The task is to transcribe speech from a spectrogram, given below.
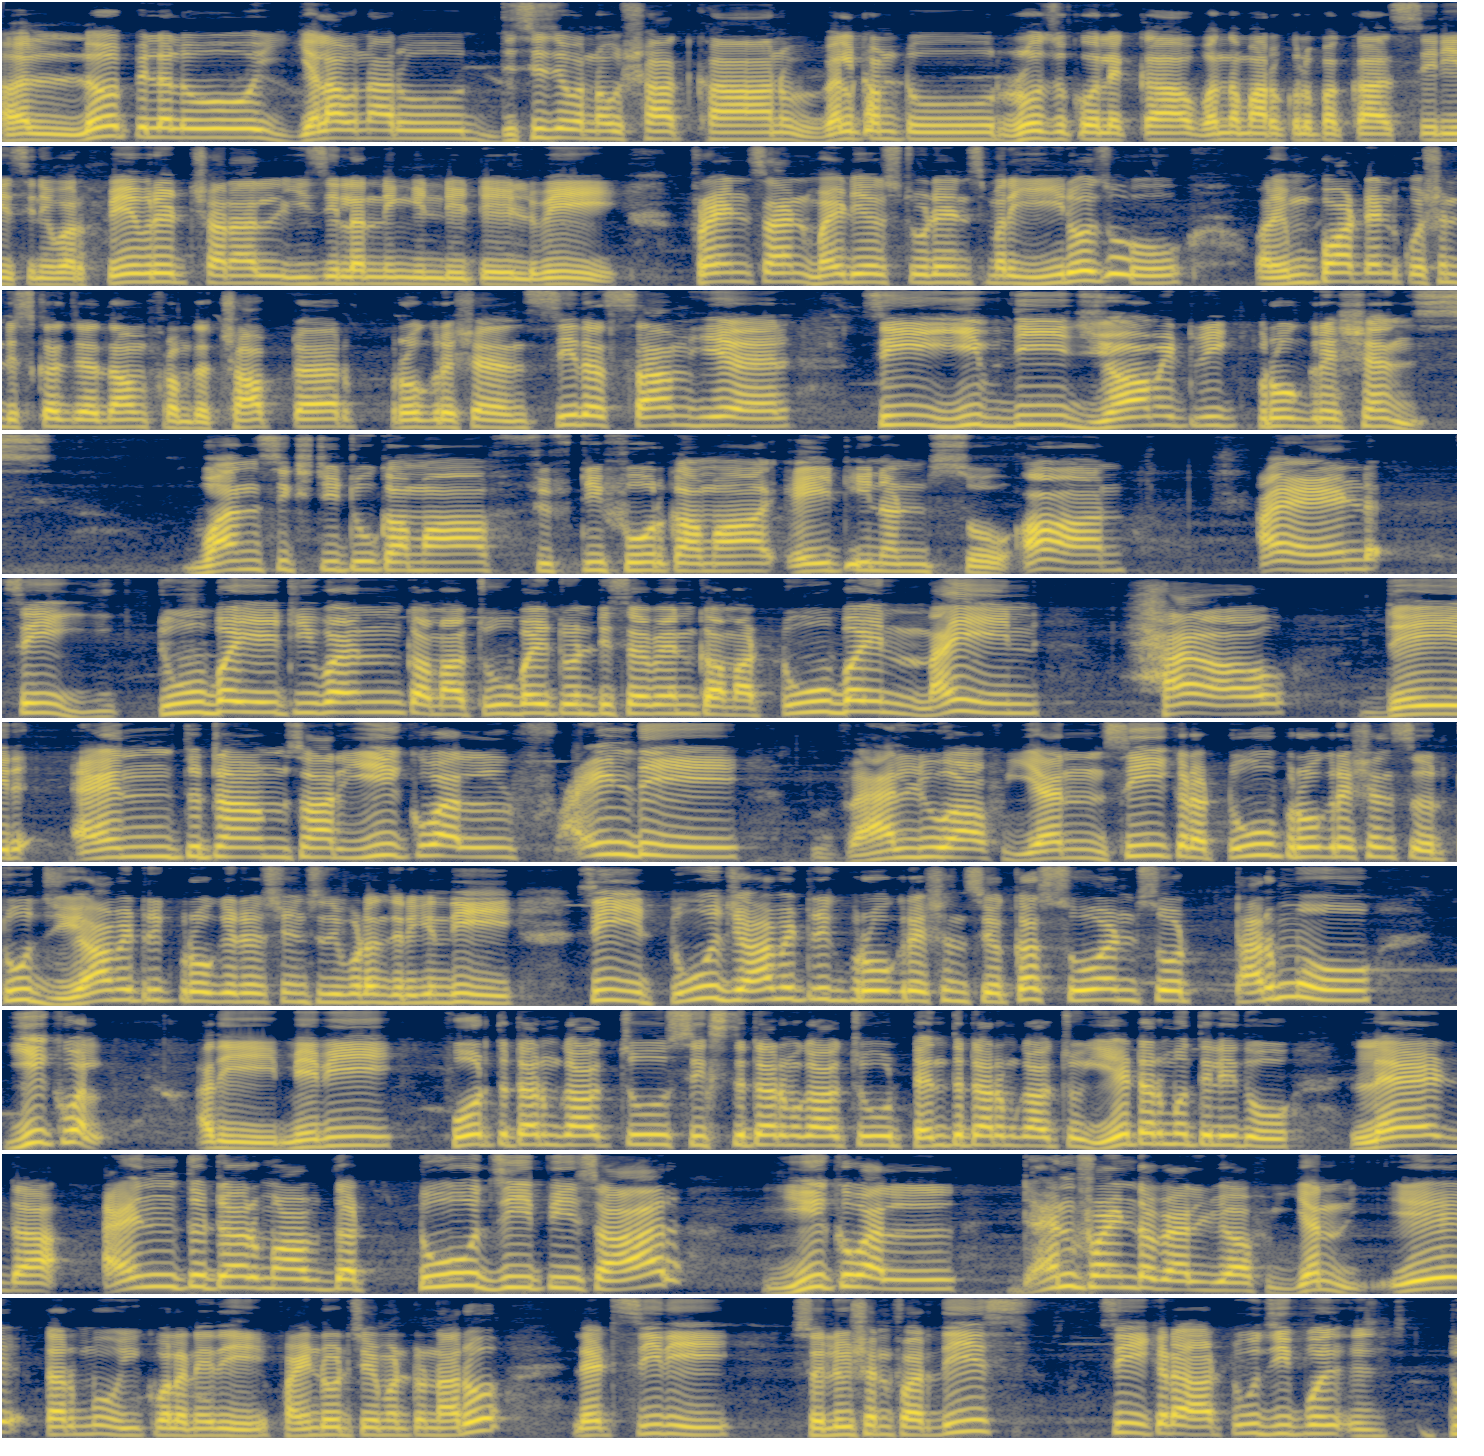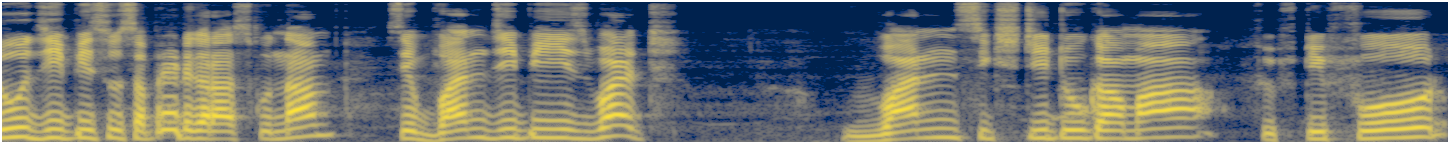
Hello పిల్లలు ఎలా ఉన్నారు? This is your Naushad Khan welcome to రోజుకో లెక్క వంద మార్కుల పక్క series in your favourite channel easy learning in detailed way friends and my dear students మరి ఈరోజు మన ఇంపార్టెంట్ క్వశ్చన్ డిస్కస్ చేద్దాం. From the chapter progression see the sum here see if the geometric progressions 162 comma 54 comma 18 and so on. And see 2 by 81 comma 2 by 27 comma 2 by 9 have their nth terms are equal. Find the value of n see ఇక్కడ two progressions two geometric progressions ఇవ్వడం జరిగింది. See two geometric progressions యొక్క so and so term equal అది maybe fourth term కావచ్చు sixth term కావచ్చు tenth term కావచ్చు ఏ term తెలీదు. Let the nth term of the two GPs are equal then find the value of n ఏ term equal అనేది find out చేయమంటున్నారు. Let see the solution for this see ఇక్కడ two GP two GPs సపరేట్గా రాసుకుందాం see one GP is what one sixty two comma fifty four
